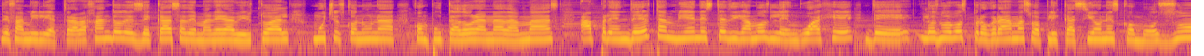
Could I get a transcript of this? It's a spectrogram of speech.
de familia, trabajando desde casa de manera virtual, muchos con una computadora nada más, aprender también este, digamos, lenguaje de los nuevos programas o aplicaciones como Zoom,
